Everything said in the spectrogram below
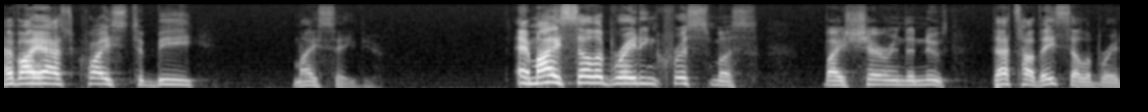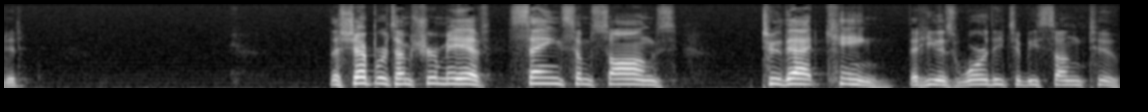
Have I asked Christ to be my Savior? Am I celebrating Christmas by sharing the news? That's how they celebrated. The shepherds, I'm sure, may have sang some songs to that king that he is worthy to be sung to.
